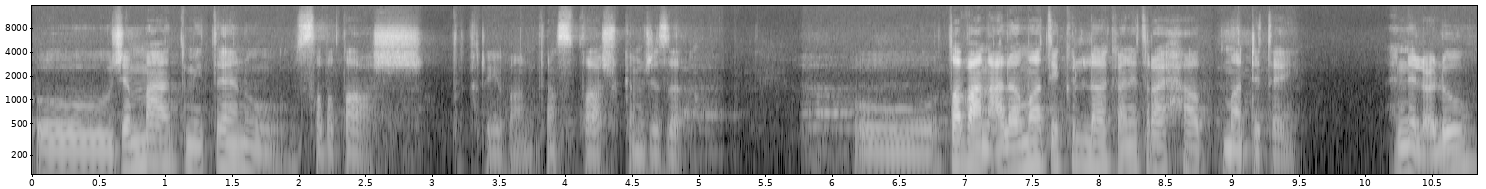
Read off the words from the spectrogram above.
وجمعت 217 تقريبا 216 وكم جزء. وطبعا علاماتي كلها كانت رايحة بمادتين هن العلوم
